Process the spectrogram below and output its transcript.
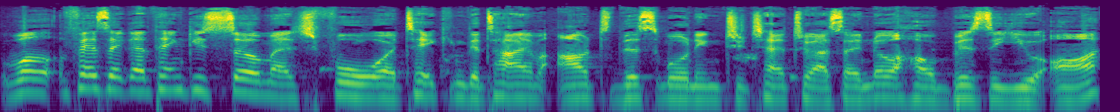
Well, Fezeka, thank you so much for taking the time out this morning to chat to us. I know how busy you are.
